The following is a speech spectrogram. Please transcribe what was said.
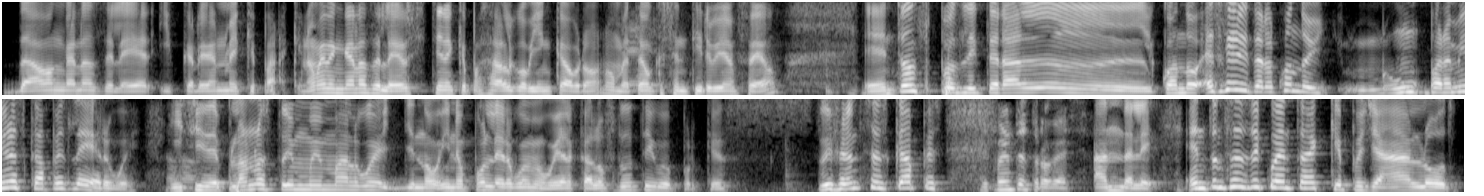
daban ganas de leer. Y créanme que para que no me den ganas de leer, sí tiene que pasar algo bien cabrón, o me tengo que sentir bien feo. Entonces, pues literal, cuando, es que literal cuando, un- para mí un escape es leer, güey. Y si de plano estoy muy mal, güey, y no, y no puedo leer, güey, me voy al Call of Duty, güey, porque es diferentes escapes. Diferentes drogas. Ándale. Entonces de cuenta que pues ya lo,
